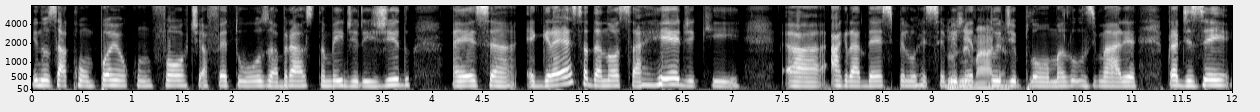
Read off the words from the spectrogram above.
e nos acompanham com um forte e afetuoso abraço também dirigido a essa egressa da nossa rede que uh, agradece pelo recebimento Luzimária. do diploma, Luzimária, para dizer,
